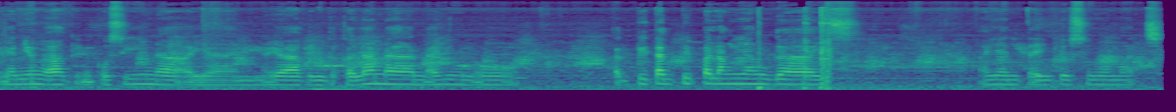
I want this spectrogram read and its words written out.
Ayan yung aking kusina. Ayan. Yung aking kakalanan. Ayun oh. Tagpi-tagpi pa lang yan guys. Ayan, thank you so much.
